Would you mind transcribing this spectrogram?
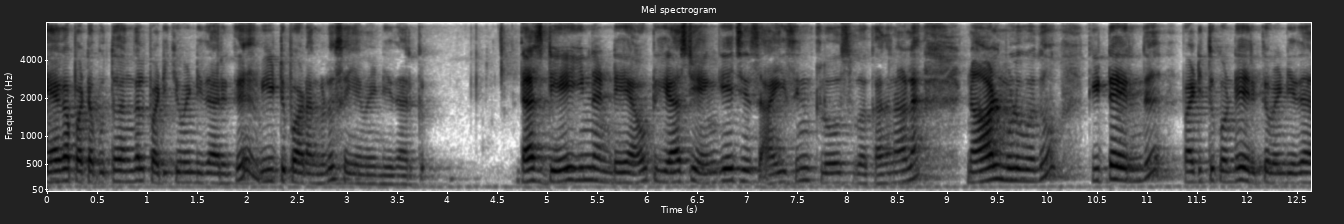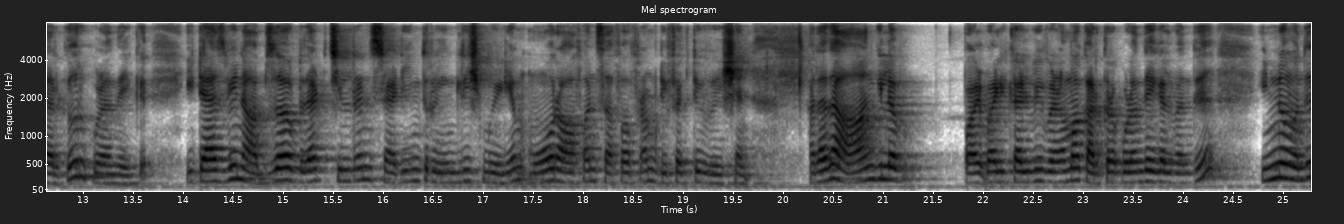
ஏகப்பட்ட புத்தகங்கள் படிக்க வேண்டியதாக இருக்குது வீட்டு பாடங்களும் செய்ய வேண்டியதாக இருக்குது thus day in and day out he has to engage his eyes in close work அதனால் நாள் முழுவதும் கிட்டே இருந்து படித்துக்கொண்டே இருக்க வேண்டியதாக இருக்குது ஒரு குழந்தைக்கு. It has been observed that children studying through English medium more often suffer from defective vision அதாவது ஆங்கில ப வழி கல்வி மூலமாக கற்கிற குழந்தைகள் வந்து இன்னும் வந்து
